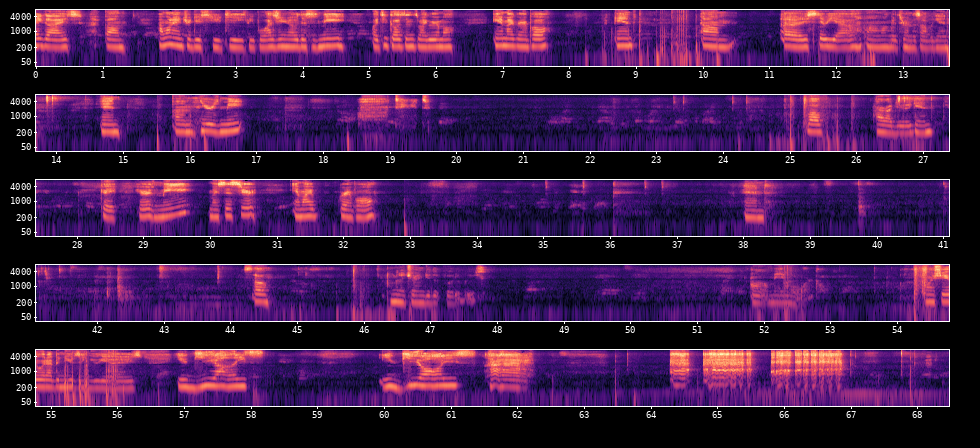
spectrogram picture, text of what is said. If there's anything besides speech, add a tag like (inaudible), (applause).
Hey guys, um, I want to introduce you to these people. As you know, this is me, my two cousins, my grandma, and my grandpa. And, um, uh, so yeah, um, I'm gonna turn this off again. And, um, here's me. Oh, (sighs) dang it. Well, I gotta do it again. Okay, here's me, my sister, and my grandpa. And so I'm gonna try and do the photo booth. Oh man, it won't work. I want to show you what I've been using, you guys. You guys. You guys. Ha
